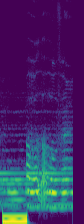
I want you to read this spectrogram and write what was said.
all over.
